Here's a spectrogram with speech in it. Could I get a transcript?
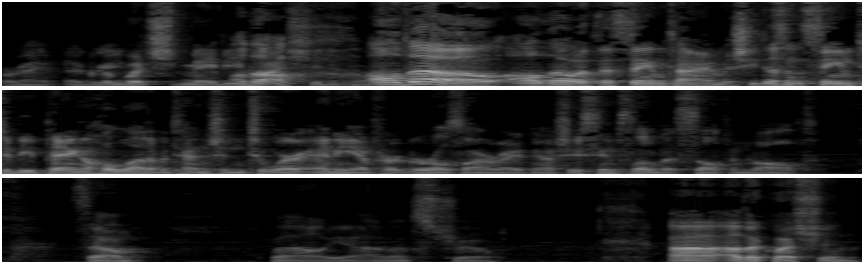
Right. Agreed. which maybe although, why she didn't. Although, although at the same time, she doesn't seem to be paying a whole lot of attention to where any of her girls are right now. She seems a little bit self-involved. So, Well, yeah, that's true. Uh, other question:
